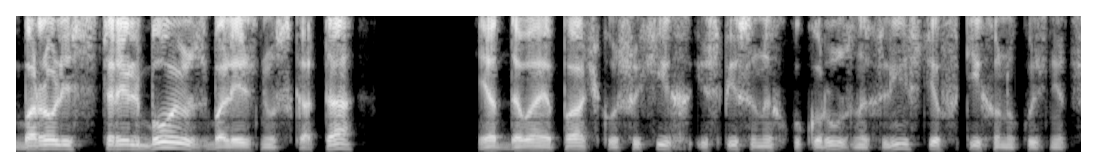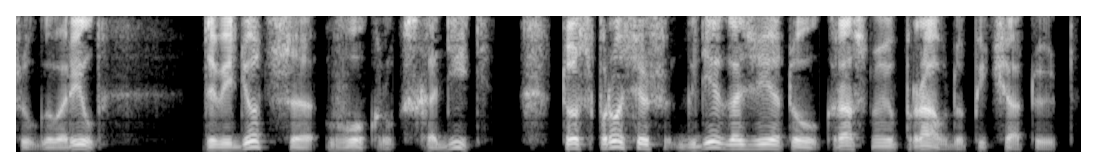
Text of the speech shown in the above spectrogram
боролись стрельбою с болезнью скота, и, отдавая пачку сухих исписанных кукурузных листьев Тихону Кузнецу, говорил, доведется в округ сходить, то спросишь, где газету «Красную правду» печатают.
